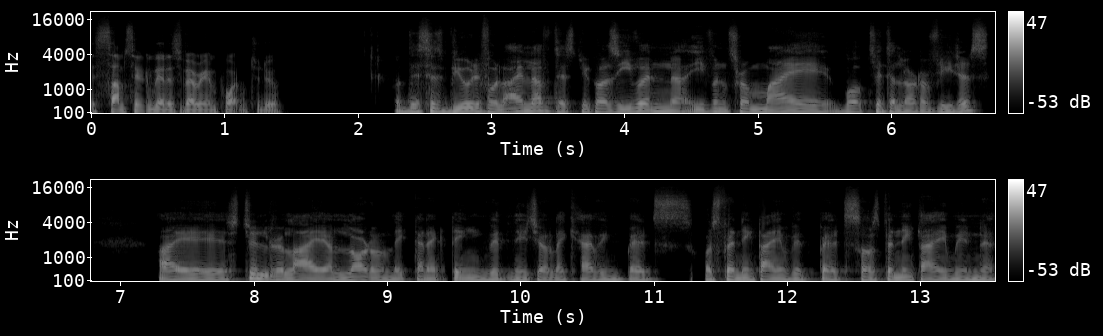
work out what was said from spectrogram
is something that is very important to do. Well, this is beautiful. I love this because even uh, even from my work with a lot of leaders, I still rely a lot on like connecting with nature, like having pets or spending time with pets or spending time in uh,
